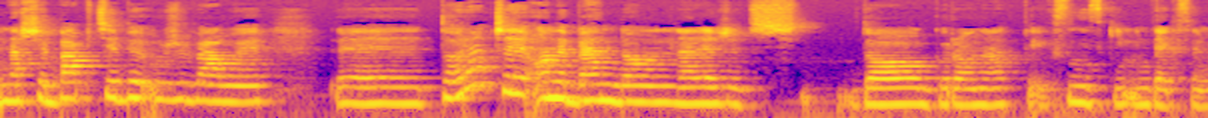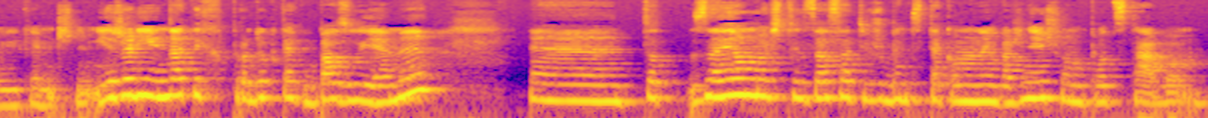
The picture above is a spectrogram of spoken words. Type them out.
nasze babcie by używały, e, to raczej one będą należeć do grona tych z niskim indeksem glikemicznym. Jeżeli na tych produktach bazujemy, e, to znajomość tych zasad już będzie taką najważniejszą podstawą.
